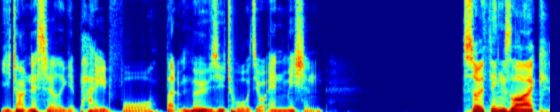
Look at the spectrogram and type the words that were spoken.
you don't necessarily get paid for, but it moves you towards your end mission. So things like,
